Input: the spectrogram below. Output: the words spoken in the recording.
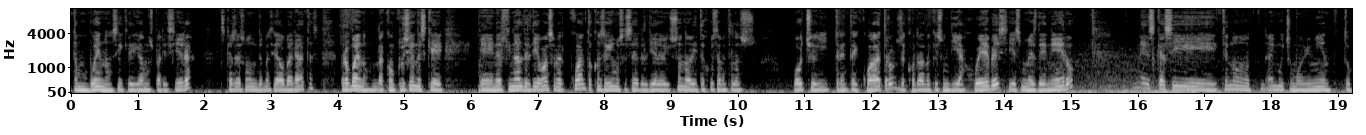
tan bueno, así que digamos pareciera las carreras son demasiado baratas. Pero bueno, la conclusión es que en el final del día vamos a ver cuánto conseguimos hacer el día de hoy. Son ahorita justamente las 8 y 34, recordando que es un día jueves y es un mes de enero. mes casi que no hay mucho movimiento,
